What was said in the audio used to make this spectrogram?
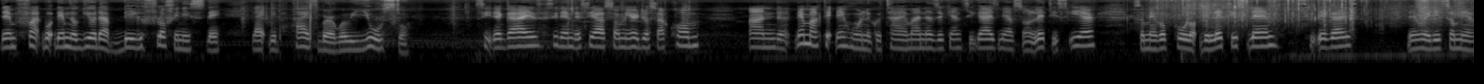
them fat but them no give that big fluffiness there like the iceberg where we used to. See the guys? See them? They see how ah, some here just a come and they might take their own little time. And as you can see guys me have some lettuce here. So me go pull up the lettuce them. See there guys? They're ready. So me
